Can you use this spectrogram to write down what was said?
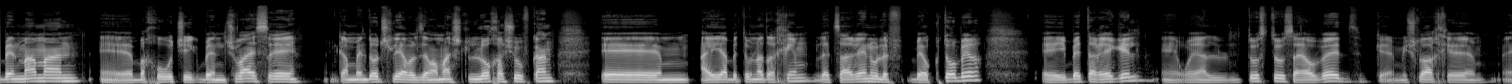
בן ממן בחורצ'יק בן 17 גם בן דוד שלי אבל זה ממש לא חשוב כאן אה, היה בתאונת דרכים לצערנו באוקטובר אה, איבד את הרגל אה, הוא היה על טוסטוס היה עובד כמשלוח אה, אה,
